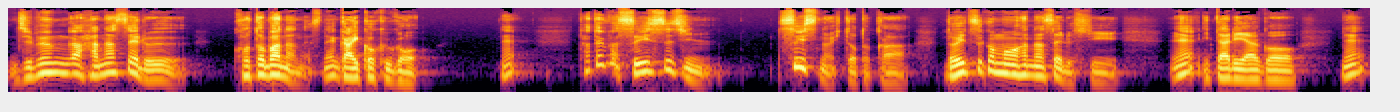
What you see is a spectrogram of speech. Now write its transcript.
自分が話せる言葉なんですね。外国語。ね、例えばスイス人。スイスの人とかドイツ語も話せるし、ね、イタリア語、ね。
